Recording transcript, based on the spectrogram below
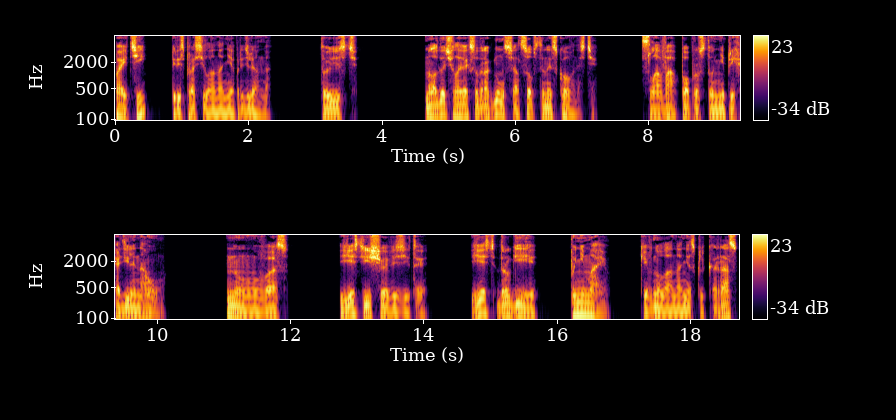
«Пойти?» – переспросила она неопределенно. «То есть Молодой человек содрогнулся от собственной скованности. Слова попросту не приходили на ум. «Ну, у вас есть еще визиты? Есть другие? Понимаю», — кивнула она несколько раз,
